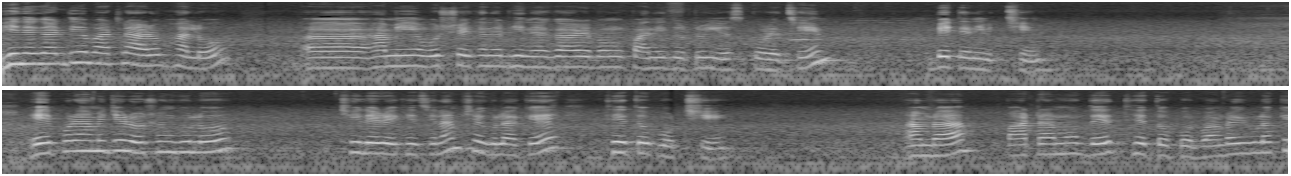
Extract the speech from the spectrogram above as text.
ভিনেগার দিয়ে বাটলে আরও ভালো। আমি অবশ্যই এখানে ভিনেগার এবং পানি দুটো ইউজ করেছি, বেটে নিচ্ছি। এরপরে আমি যে রসুনগুলো ছিলে রেখেছিলাম, সেগুলোকে থেতো করছি। আমরা পাটার মধ্যে থেতো করব। আমরা এগুলোকে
